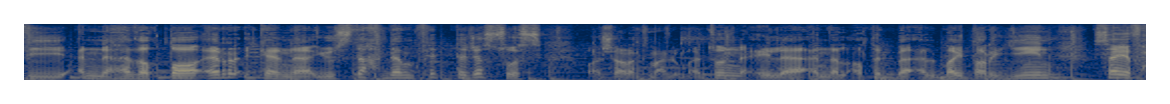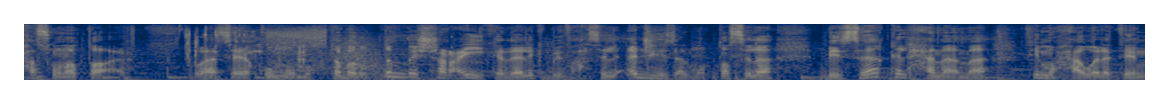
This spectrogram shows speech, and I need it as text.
في أن هذا الطائر كان يستخدم في التجسس وأشارت معلومات إلى أن الأطباء البيطريين سيفحصون الطائر. وسيقوم مختبر الطب الشرعي كذلك بفحص الأجهزة المتصلة بساق الحمامة في محاولة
